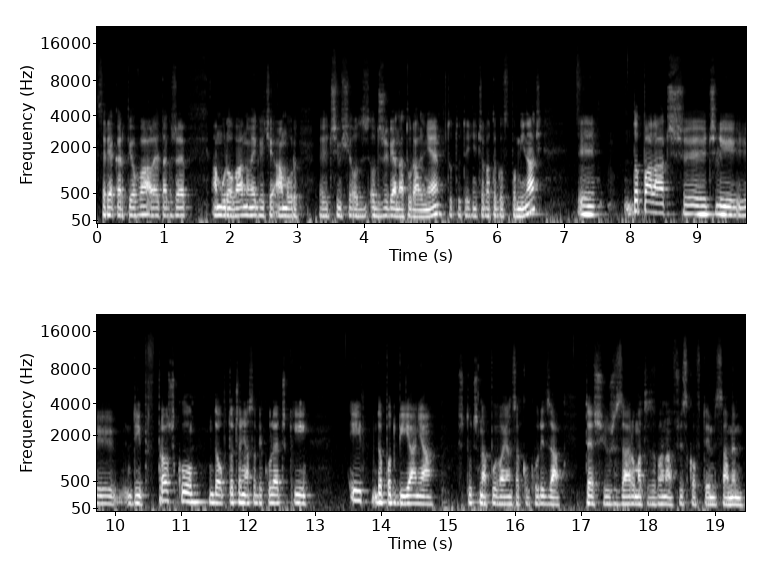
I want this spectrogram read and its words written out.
seria karpiowa, ale także amurowa. No jak wiecie, Amur y, czym się od- odżywia naturalnie, to tutaj nie trzeba tego wspominać. Y, Dopalacz, y, czyli y, dip w proszku, do obtoczenia sobie kuleczki i do podbijania sztuczna pływająca kukurydza, też już zaaromatyzowana, wszystko w tym samym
